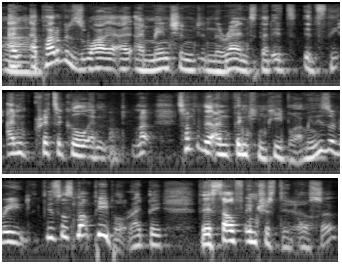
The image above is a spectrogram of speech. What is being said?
and a um, part of it is why I, I mentioned in the rant that it's it's the uncritical and not it's not that they're unthinking people. I mean, these are very these are smart people, right? They they're self interested also,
